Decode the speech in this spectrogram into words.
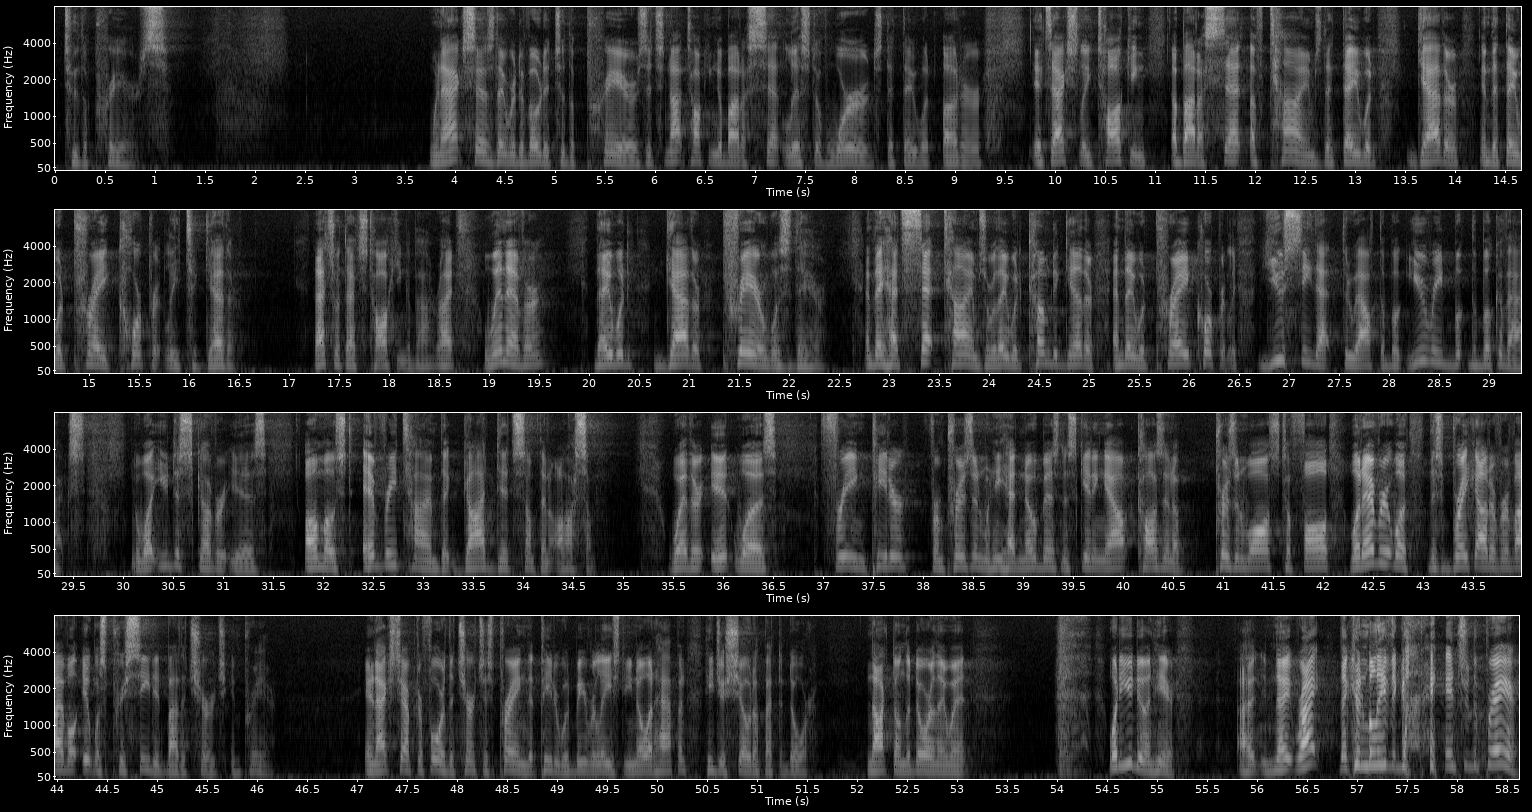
to the prayers. When Acts says they were devoted to the prayers, it's not talking about a set list of words that they would utter. It's actually talking about a set of times that they would gather and that they would pray corporately together. That's what that's talking about, right? Whenever they would gather, prayer was there. And they had set times where they would come together and they would pray corporately. You see that throughout the book. You read the book of Acts, what you discover is almost every time that God did something awesome, whether it was freeing Peter from prison when he had no business getting out, causing a prison walls to fall, whatever it was, this breakout of revival, it was preceded by the church in prayer. In Acts chapter 4, the church is praying that Peter would be released. You know what happened? He just showed up at the door, knocked on the door, and they went, What are you doing here? Uh, right? They couldn't believe that God answered the prayer.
